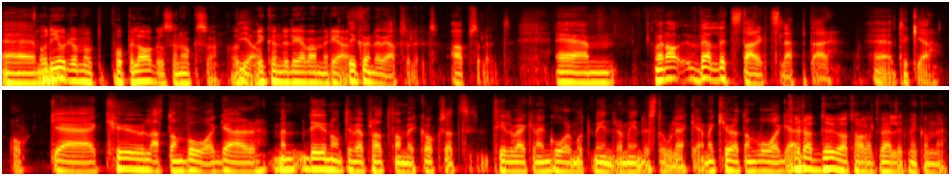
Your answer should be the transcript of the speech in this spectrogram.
Ehm, Och det gjorde de på Pelagosen också. Och Ja. Vi kunde leva med det. Det kunde vi absolut. absolut. Men ja, väldigt starkt släpp där, eh, tycker jag. Och eh, kul att de vågar. Men det är ju någonting vi har pratat om mycket också, att tillverkarna går mot mindre och mindre storlekar. Men kul att de vågar. Jag tror att du har talat väldigt mycket om det.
